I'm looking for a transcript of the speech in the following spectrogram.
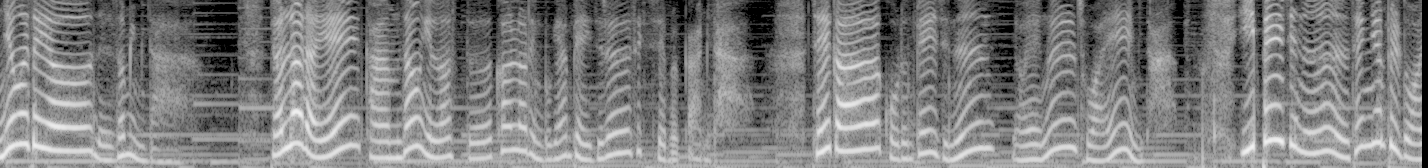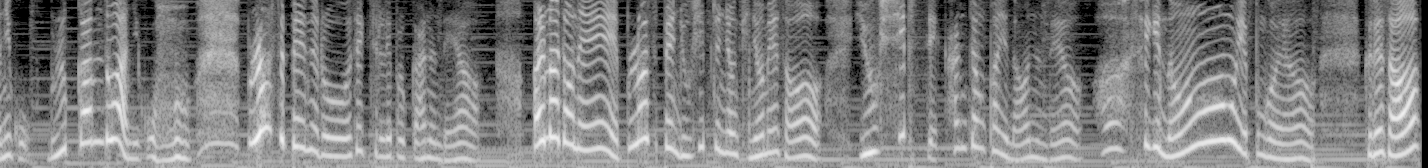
안녕하세요. 늘섬입니다. 별나라의 감성 일러스트 컬러링북의 한 페이지를 색칠해볼까 합니다. 제가 고른 페이지는 여행을 좋아해입니다. 이 페이지는 색연필도 아니고 물감도 아니고 플러스 펜으로 색칠을 해볼까 하는데요. 얼마 전에 플러스 펜 60주년 기념해서 60색 한정판이 나왔는데요. 아, 색이 너무 예쁜 거예요. 그래서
